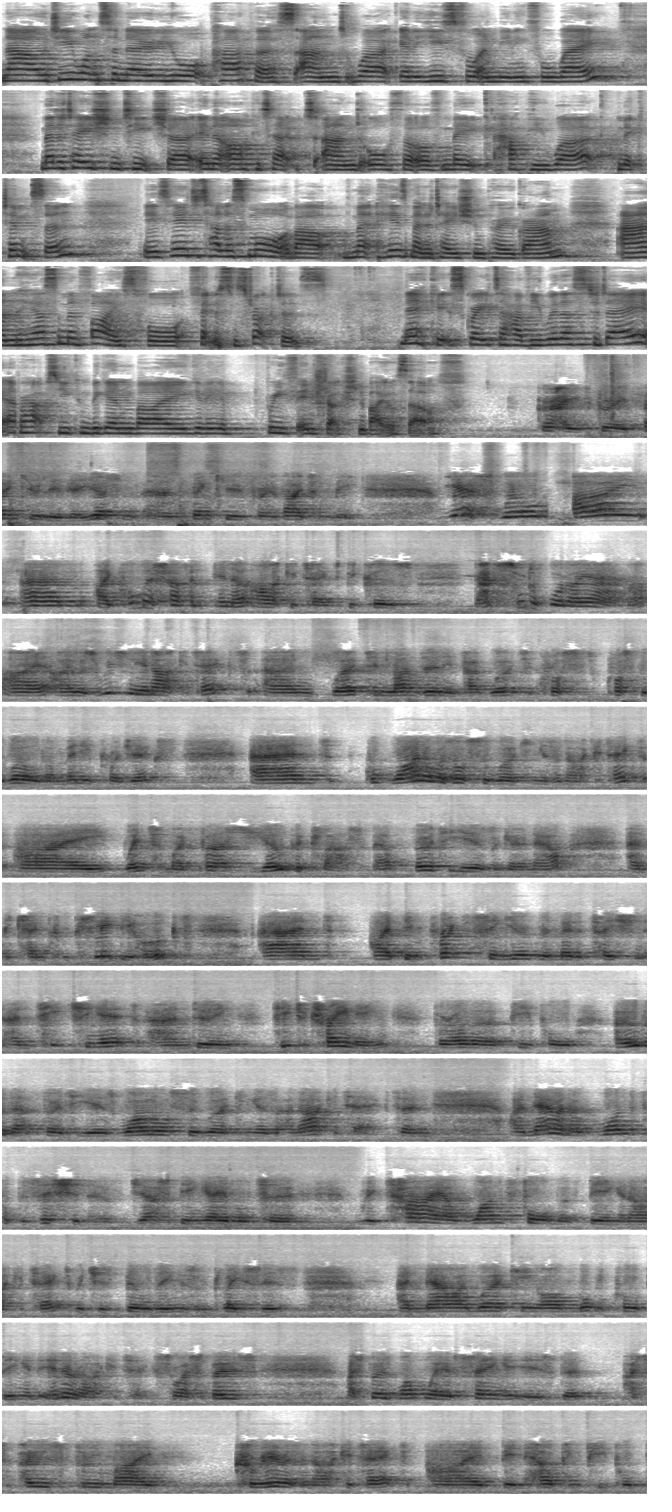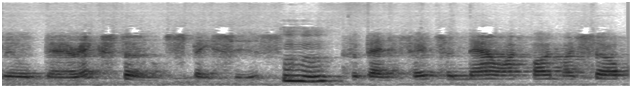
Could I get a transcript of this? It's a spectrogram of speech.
Now, do you want to know your purpose and work in a useful and meaningful way? Meditation teacher, inner architect, and author of Make Happy Work, Mick Timpson, is here to tell us more about his meditation program and he has some advice for fitness instructors. Mick, it's great to have you with us today. Perhaps you can begin by giving a brief introduction about yourself. Great, great. Thank you, Olivia. Yes, and, and thank you for inviting me. Yes, well, I um, I call myself an inner architect because that's sort of what I am. I, I was originally an architect and worked in London. In fact, worked across across the world on many projects. And while I was also working as an architect, I went to my first yoga class about 30 years ago now and became completely hooked. And I've been practicing yoga and meditation and teaching it and doing teacher training for other people over that 30 years while also working as an architect. And I'm now in a wonderful position of just being able to retire one form of being an architect, which is buildings and places. And now I'm working on what we call being an inner architect. So I suppose, I suppose one way of saying it is that I suppose through my career as an architect, I've been helping people build their external spaces mm-hmm. for benefits, and now I find myself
